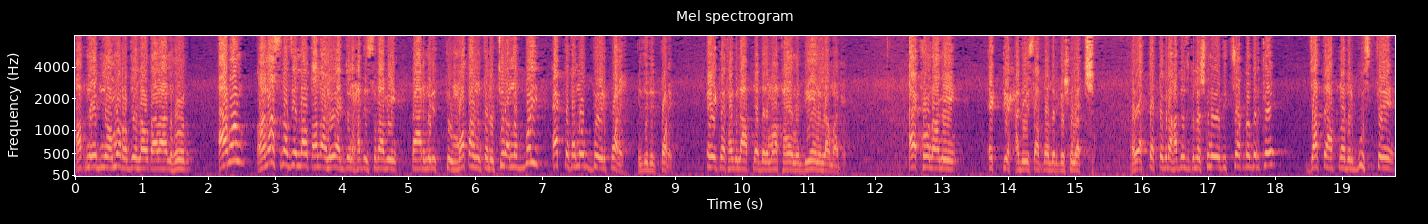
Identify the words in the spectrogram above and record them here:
আপনি ইবনে ওমর রাদিয়াল্লাহু তাআলা আনহুর। এবং আনাস রাদিয়াল্লাহু তাআলা একজন হাদিস রাবী, তার মৃত্যু মতান্তরে 94 এক কথা 90 এর পরে, হিজরির পরে। এই কথাগুলো আপনাদের মাথায় আমি দিয়ে নিলাম আগে। এখন আমি একটি হাদিস আপনাদেরকে শোনাচ্ছি। আমি একটা একটা করে হাদিসগুলো শুনিয়ে দিচ্ছি আপনাদেরকে, যাতে আপনাদের বুঝতে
